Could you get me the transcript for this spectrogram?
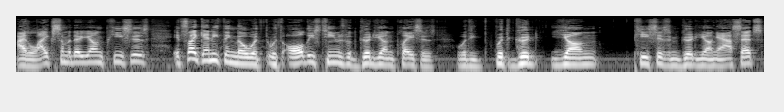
I like some of their young pieces. It's like anything though with, with all these teams with good young places, with with good young pieces and good young assets,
